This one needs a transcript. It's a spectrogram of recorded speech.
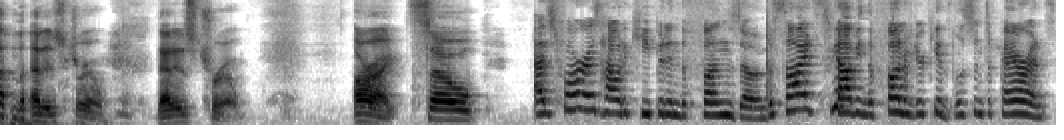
that is true. That is true. All right, so as far as how to keep it in the fun zone, besides having the fun of your kids listen to parents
